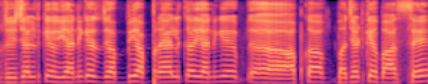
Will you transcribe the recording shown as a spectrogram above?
रिज़ल्ट के यानी कि जब भी अप्रैल का, यानी कि आपका बजट के बाद से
